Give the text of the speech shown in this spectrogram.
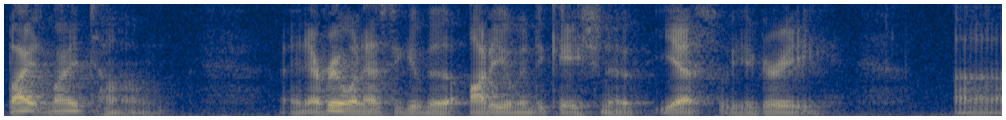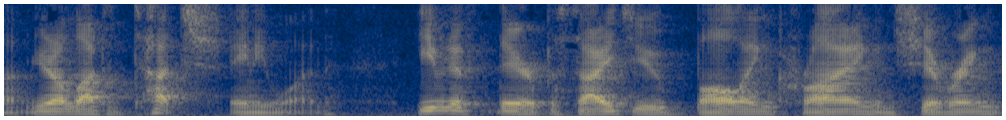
bite my tongue, and everyone has to give the audio indication of, yes, we agree. Uh, you're not allowed to touch anyone. Even if they're beside you, bawling, crying, and shivering,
